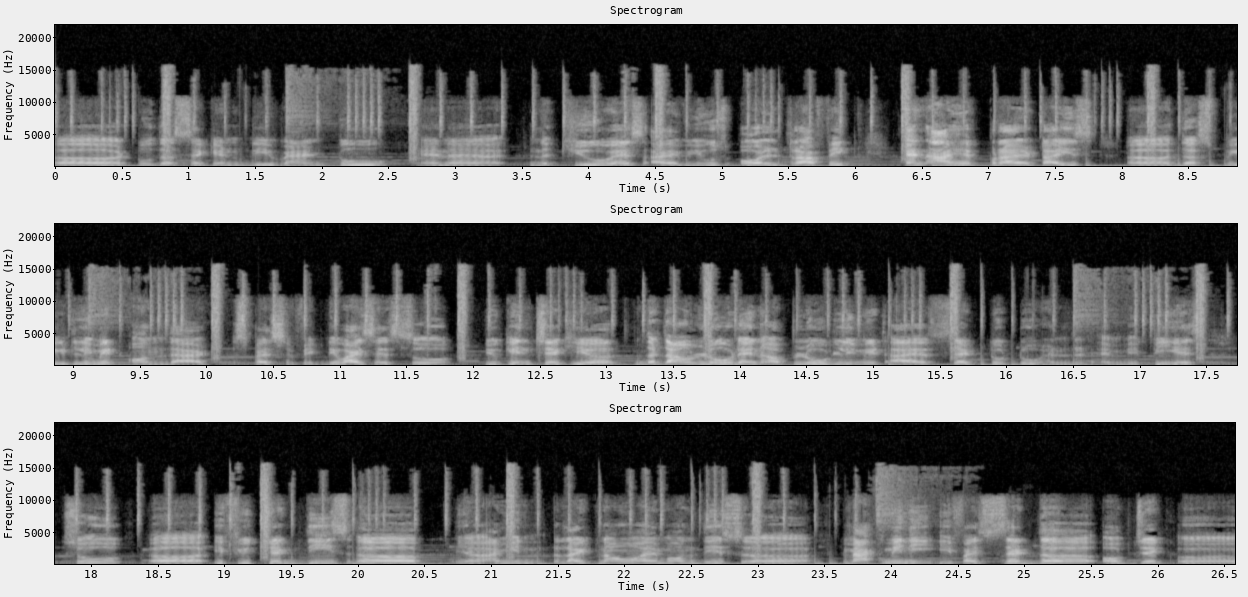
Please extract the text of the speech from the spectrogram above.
uh, to the secondary WAN 2 and uh, in the QoS I have used all traffic and I have prioritized uh, the speed limit on that specific devices. So you can check here the download and upload limit I have set to 200 Mbps. So uh, if you check these uh, yeah, I mean right now I'm on this uh, Mac mini. If I set the object uh,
